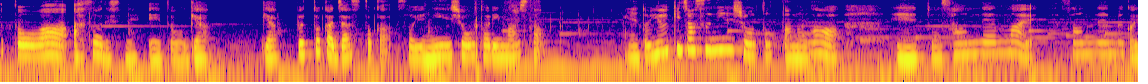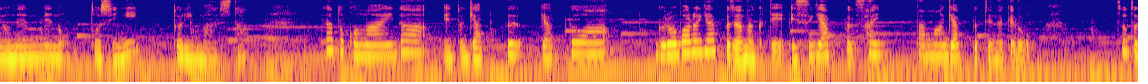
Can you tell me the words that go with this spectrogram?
あとはあそうですね。えっ、ー、とギャギャップとかジャスとかそういう認証を取りました。え、ー、と有機ジャス認証を取ったのがえ、ー、と3年前3年目か4年目の年に取りました。であとこの間、えーと、ギャップギャップはグローバルギャップじゃなくて S ギャップ埼玉ギャップって言うんだけどちょっと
